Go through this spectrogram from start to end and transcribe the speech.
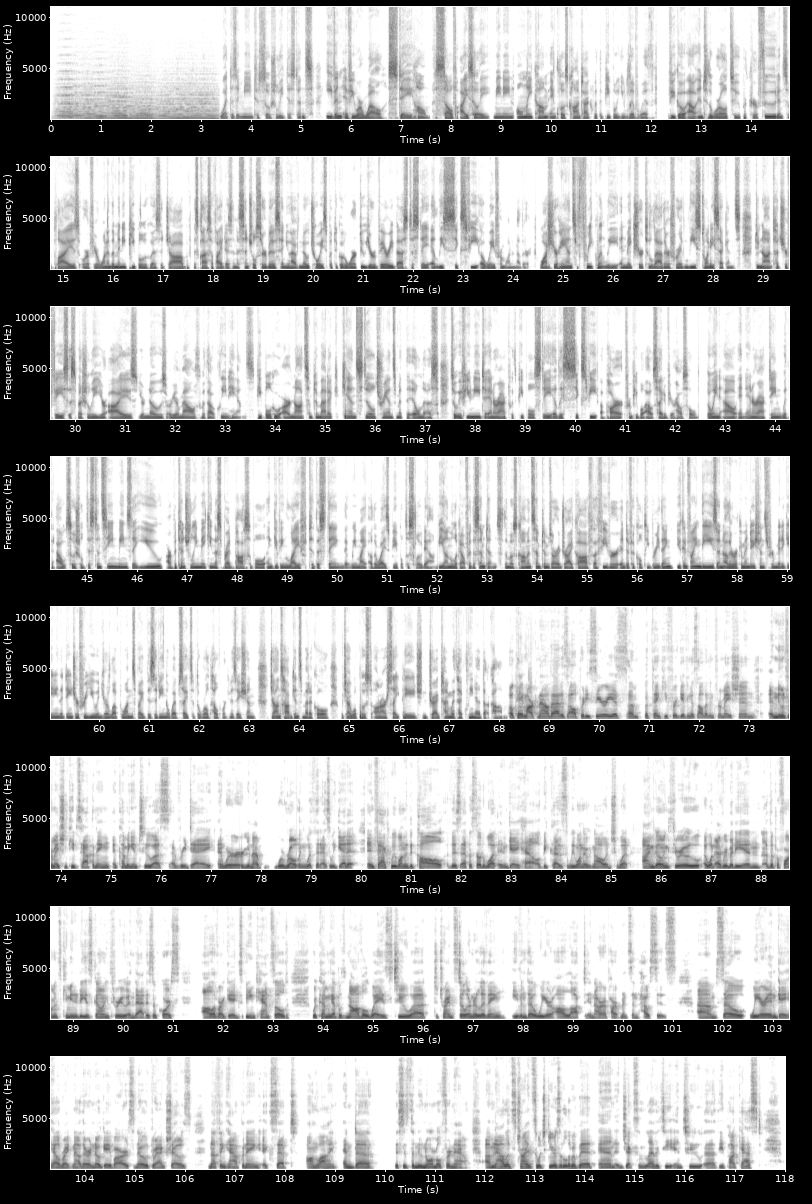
What does it mean to socially distance? Even if you are well, stay home. Self isolate, meaning only come in close contact with the people you live with. If you go out into the world to procure food and supplies, or if you're one of the many people who has a job that's classified as an essential service and you have no choice but to go to work, do your very best to stay at least six feet away from one another. Wash your hands frequently and make sure to lather for at least 20 seconds. Do not touch your face, especially your eyes, your nose, or your mouth without clean hands. People who are not symptomatic can still transmit the illness. So if you need to interact with people, stay at least six feet apart from people outside of your household household. Going out and interacting without social distancing means that you are potentially making the spread possible and giving life to this thing that we might otherwise be able to slow down. Be on the lookout for the symptoms. The most common symptoms are a dry cough, a fever, and difficulty breathing. You can find these and other recommendations for mitigating the danger for you and your loved ones by visiting the websites of the World Health Organization, Johns Hopkins Medical, which I will post on our site page, dragtimewithheklina.com. Okay, Mark, now that is all pretty serious, um, but thank you for giving us all that information and new information keeps happening and coming into us every day and we're you know we're rolling with it as we get it. In fact we wanted to call this episode what in gay hell because we want to acknowledge what I'm going through, what everybody in the performance community is going through, and that is, of course, all of our gigs being canceled. We're coming up with novel ways to uh, to try and still earn a living, even though we are all locked in our apartments and houses. Um, so we are in gay hell right now. There are no gay bars, no drag shows, nothing happening except online, and uh, this is the new normal for now. Um, now let's try and switch gears a little bit and inject some levity into uh, the podcast.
